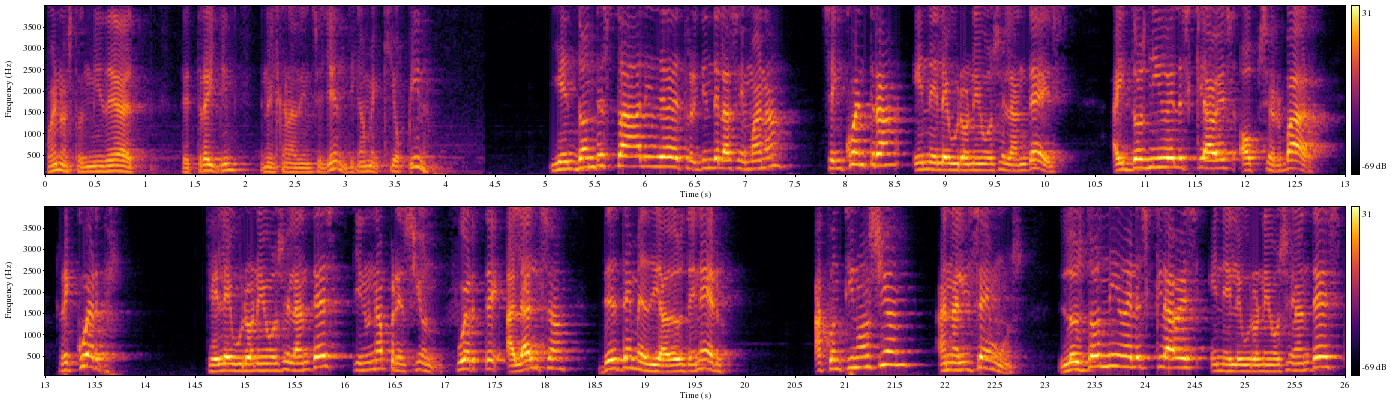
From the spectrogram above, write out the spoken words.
Bueno, esta es mi idea de, de trading en el canadiense yen. Dígame qué opina. ¿Y en dónde está la idea de trading de la semana? Se encuentra en el euro neozelandés. Hay dos niveles claves a observar. Recuerde que el euro neozelandés tiene una presión fuerte al alza desde mediados de enero. A continuación, analicemos los dos niveles claves en el euro neozelandés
